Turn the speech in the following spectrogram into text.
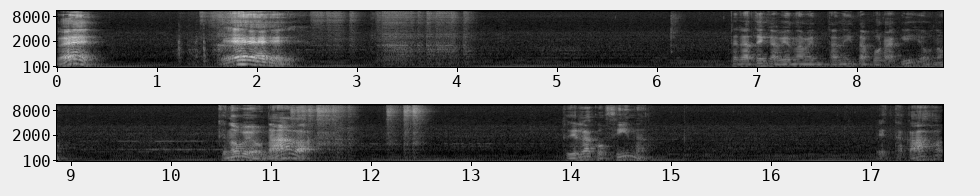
¡Eh! Espérate que había una ventanita por aquí o no. Que no veo nada. Estoy en la cocina. Esta caja.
